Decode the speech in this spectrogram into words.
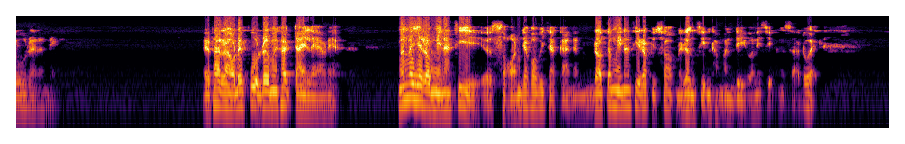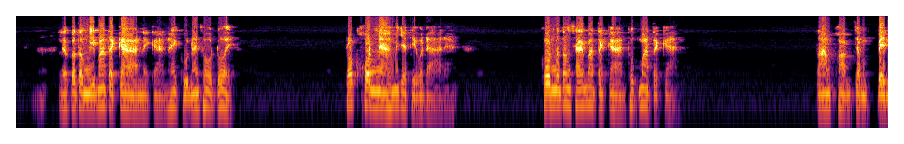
รู้เลยนั่นเอง แต่ถ้าเราได้พูดเรื่องไม่เข้าใจแล้วเนี่ย มันไม่ใช่เรามีหน้าที่สอนเฉพาะวิชาการนั้น เราต้องมีหน้าที่รับผิดชอบในเรื่องศีลธรรมอันดีของนิสิตนักศึกษาด้วย แล้วก็ต้องมีมาตรการในการให้คุณให้โทษด้วย เพราะคนนะไม่ใช่เทวดานะ คนมันต้องใช้มาตรการทุกมาตรการ ตามความจำเป็น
